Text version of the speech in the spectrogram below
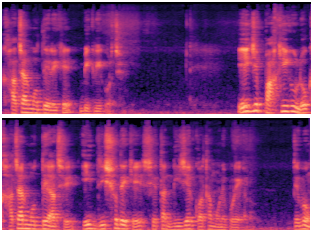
খাঁচার মধ্যে রেখে বিক্রি করছে। এই যে পাখিগুলো খাঁচার মধ্যে আছে, এই দৃশ্য দেখে সে তার নিজের কথা মনে পড়ে গেল এবং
